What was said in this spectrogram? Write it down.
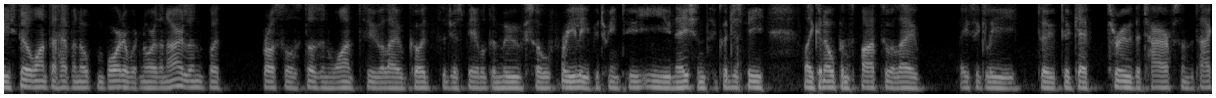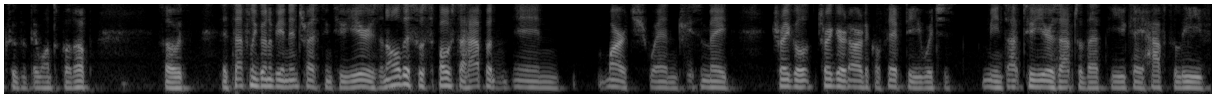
we still want to have an open border with Northern Ireland, but Brussels doesn't want to allow goods to just be able to move so freely between two EU nations. It could just be like an open spot to allow basically to, to get through the tariffs and the taxes that they want to put up. So it's it's definitely going to be an interesting two years. And all this was supposed to happen in March when Theresa May triggered, triggered Article 50, which is, means two years after that the UK have to leave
